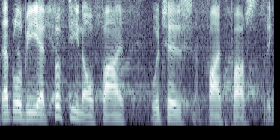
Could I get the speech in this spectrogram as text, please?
That will be at 15.05, which is five past three.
